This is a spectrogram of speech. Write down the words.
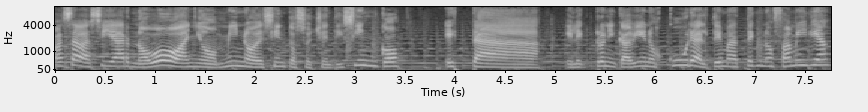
Pasaba así Art Nouveau, año 1985. Esta electrónica bien oscura, el tema Tecnofamilia.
